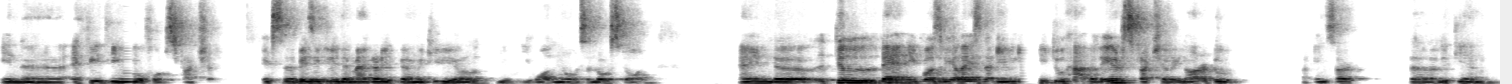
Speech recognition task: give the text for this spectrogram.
in a Fe3O4 structure. It's uh, basically the magnetic uh, material, you, you all know it's a lodestone. And uh, till then, it was realized that you need to have a layered structure in order to insert the lithium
